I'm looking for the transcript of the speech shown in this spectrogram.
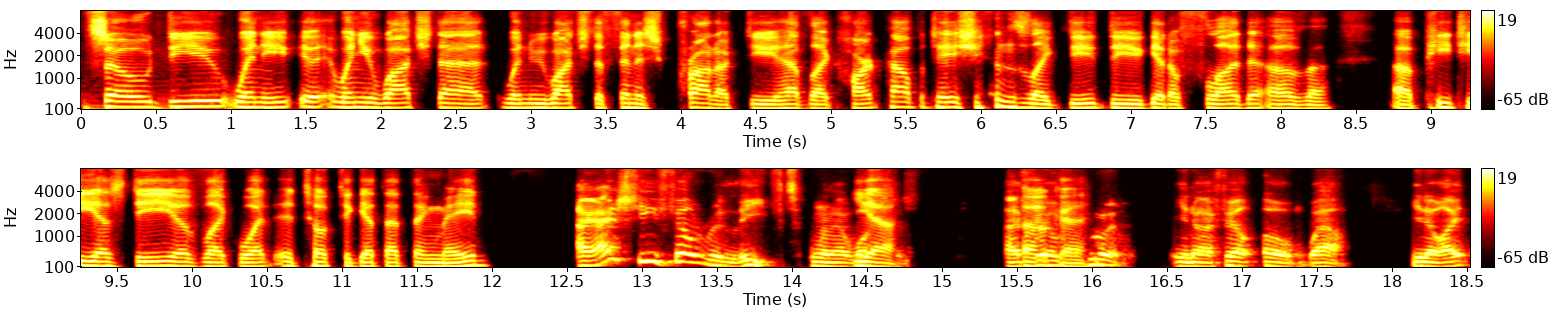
So, do you when you uh, when you watch that when you watch the finished product, do you have like heart palpitations? like, do you, do you get a flood of uh, uh, PTSD of like what it took to get that thing made? I actually feel relieved when I watch yeah. it. I feel Okay. good. You know, I felt, oh wow. You know, I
